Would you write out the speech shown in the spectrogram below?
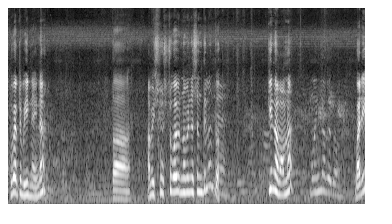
খুব একটা ভিড় নেই না? তা আমি সুষ্ঠুভাবে নমিনেশন দিলেন তো? হ্যাঁ। কী নাম আপনার? বাড়ি?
